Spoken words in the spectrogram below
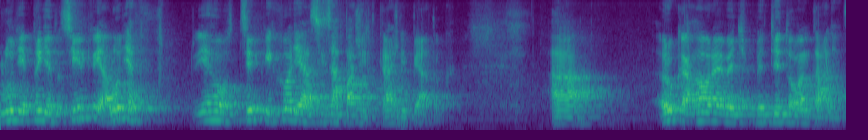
ľudia príde do cirkvi a ľudia v jeho cirkvi chodia si zapažiť každý piatok. A ruka hore, veď, veď je to len tanec.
